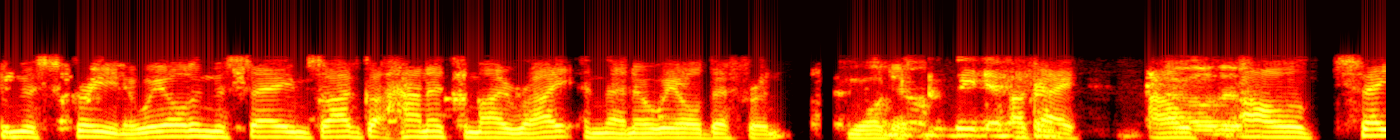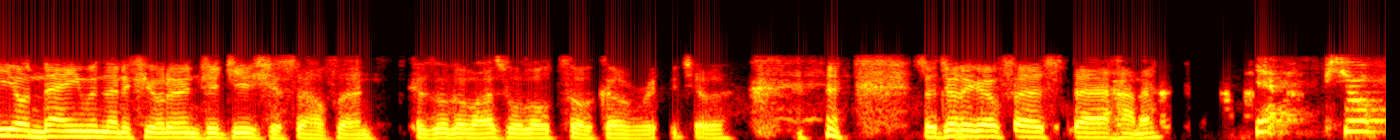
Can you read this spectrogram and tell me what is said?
in the screen? Are we all in the same? So I've got Hannah to my right, and then are we all different? All different. Okay, I'll I'll say your name, and then if you want to introduce yourself, then because otherwise we'll all talk over each other. so do you want to go first, uh, Hannah? Yeah, sure.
